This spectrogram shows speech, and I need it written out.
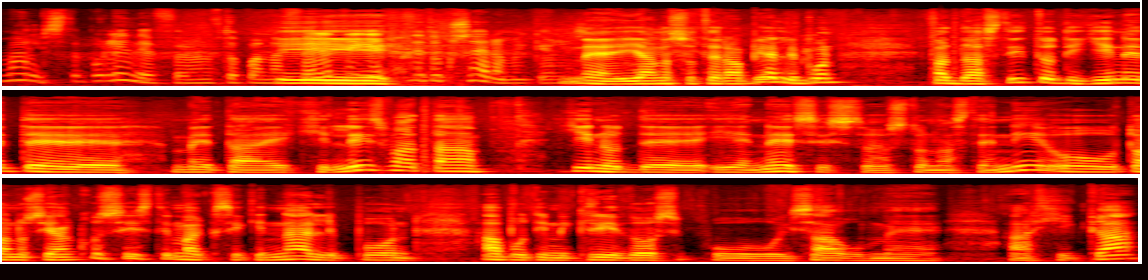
Μάλιστα, πολύ ενδιαφέρον αυτό που αναφέρετε η... γιατί δεν το ξέραμε κιόλας. Ναι, η ανασοθεραπεία λοιπόν φανταστείτε ότι γίνεται με τα εκχυλίσματα γίνονται οι ενέσεις στον ασθενή. Ο, το ανοσιακό σύστημα ξεκινά λοιπόν από τη μικρή δόση που εισάγουμε αρχικά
